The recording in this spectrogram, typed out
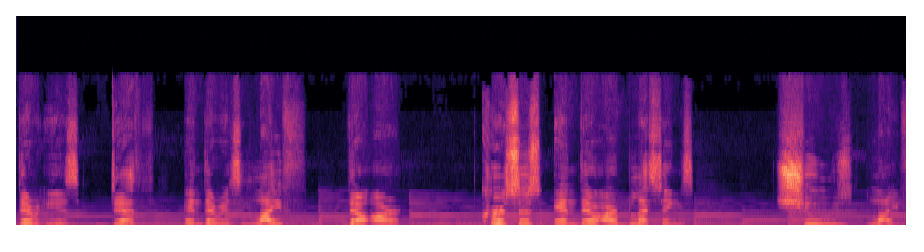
There is death and there is life. There are curses and there are blessings. Choose life.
